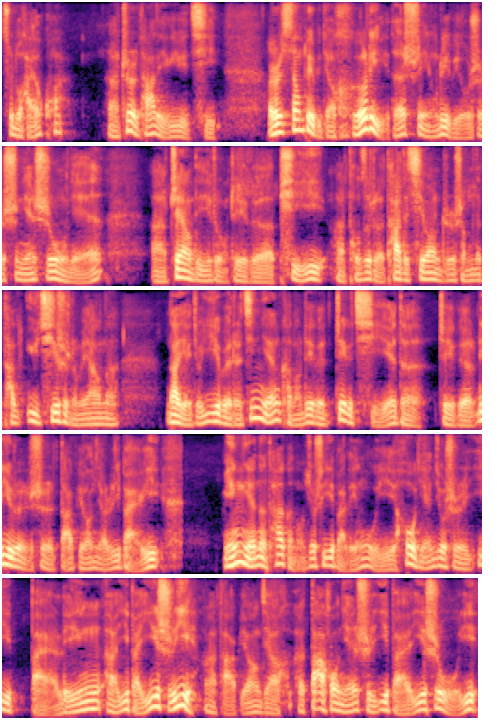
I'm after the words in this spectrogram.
速度还要快啊，这是他的一个预期。而相对比较合理的市盈率，比如说十年、十五年啊这样的一种这个 PE 啊，投资者他的期望值什么的，他的预期是什么样呢？那也就意味着今年可能这个这个企业的这个利润是打比方讲是一百亿。明年呢，它可能就是一百零五亿，后年就是一百零啊一百一十亿啊。打比方讲，大后年是一百一十五亿，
